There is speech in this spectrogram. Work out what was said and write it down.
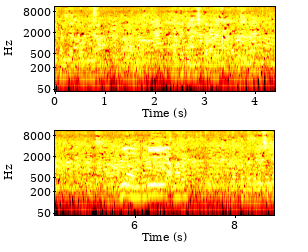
এখানকার কর্মীরা যাদেরকে লিস্ট করা হয়েছে। আহ, আমি অলরেডি আমার বক্তব্য বলেছি যে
